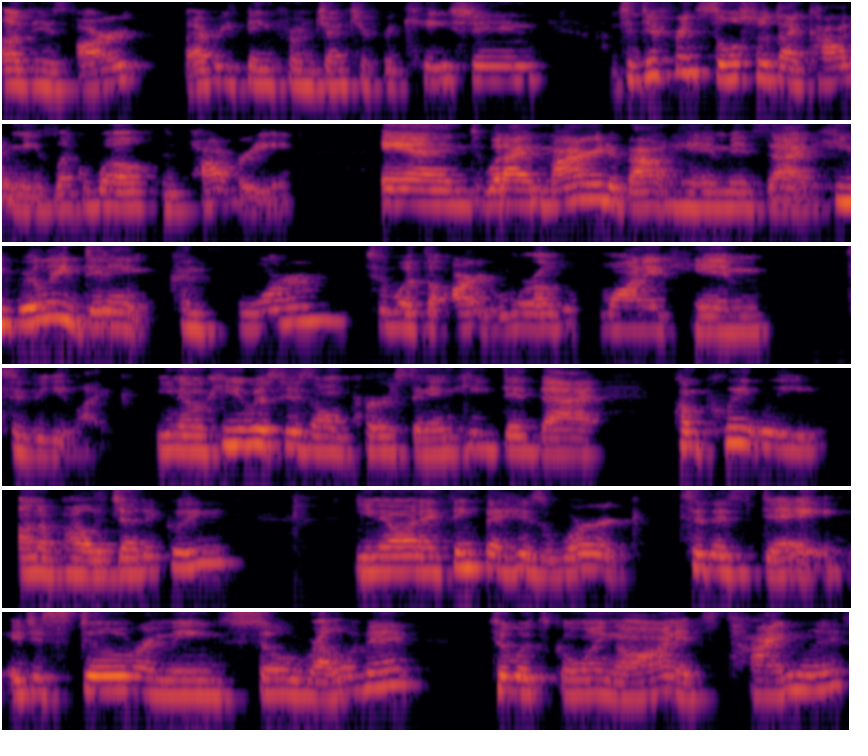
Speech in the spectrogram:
of his art, everything from gentrification to different social dichotomies like wealth and poverty. And what I admired about him is that he really didn't conform to what the art world wanted him to be like. You know, he was his own person and he did that completely unapologetically. You know, and I think that his work to this day, it just still remains so relevant to what's going on. It's timeless.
